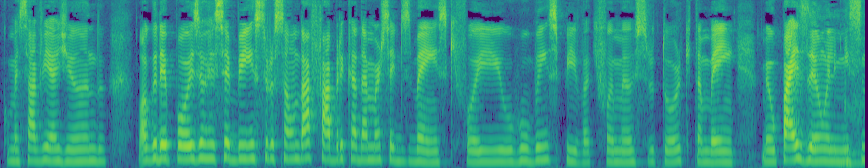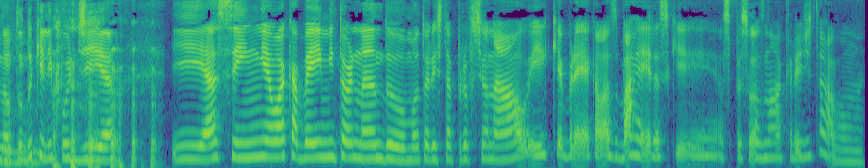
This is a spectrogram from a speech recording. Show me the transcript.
começar viajando. Logo depois, eu recebi instrução da fábrica da Mercedes-Benz, que foi o Rubens Piva, que foi meu instrutor, que também, meu paizão, ele me ensinou tudo que ele podia. e assim, eu acabei me tornando motorista profissional e quebrei aquelas barreiras que as pessoas não acreditavam, né?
